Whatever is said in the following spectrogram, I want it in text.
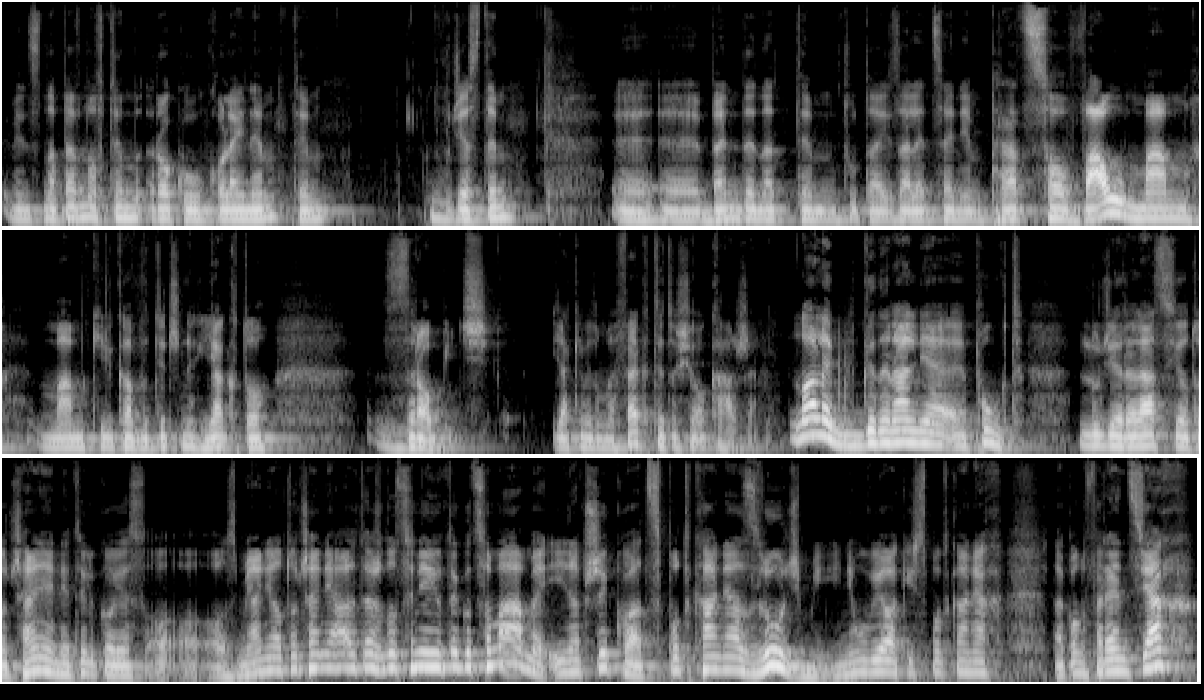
Więc na pewno w tym roku kolejnym, tym 20, e, e, będę nad tym tutaj zaleceniem pracował. Mam, mam kilka wytycznych, jak to zrobić. Jakie będą efekty, to się okaże. No ale generalnie e, punkt ludzie, relacje, otoczenie nie tylko jest o, o, o, zmianie otoczenia, ale też docenieniu tego, co mamy i na przykład spotkania z ludźmi. I nie mówię o jakichś spotkaniach na konferencjach,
